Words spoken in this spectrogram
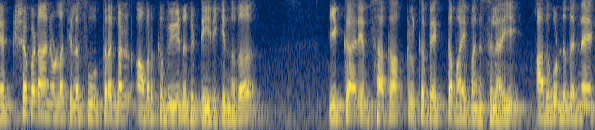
രക്ഷപ്പെടാനുള്ള ചില സൂത്രങ്ങൾ അവർക്ക് വീണ് കിട്ടിയിരിക്കുന്നത്. ഇക്കാര്യം സഖാക്കൾക്ക് വ്യക്തമായി മനസ്സിലായി. അതുകൊണ്ട് തന്നെ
